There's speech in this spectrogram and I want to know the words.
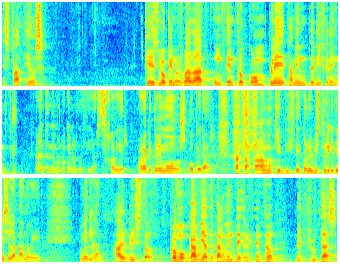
espacios que es lo que nos va a dar un centro completamente diferente. Ahora entendemos lo que nos decías, Javier. Ahora que te vemos operar, como quien dice, con el bisturí que tienes en la mano, ¿eh? No me digan. ¿Habéis visto cómo cambia totalmente el centro de frutas?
